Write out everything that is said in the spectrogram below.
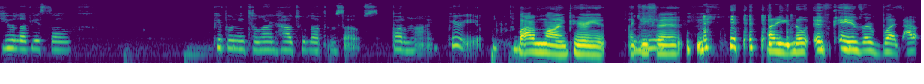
You love yourself. People need to learn how to love themselves. Bottom line. Period. Bottom line, period. Like you said. like no ifs, ands, or buts. I don't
